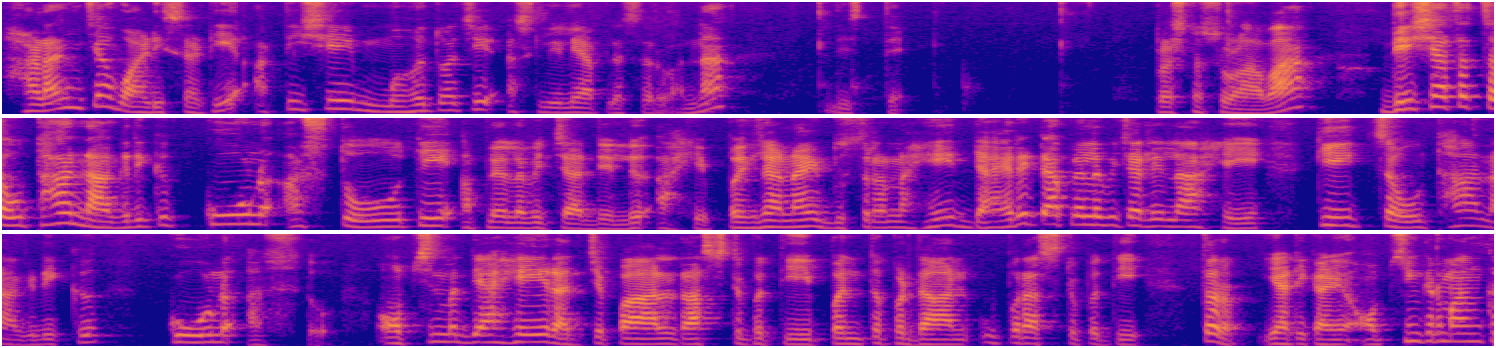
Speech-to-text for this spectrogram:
हाडांच्या वाढीसाठी अतिशय महत्त्वाचे असलेले आपल्या सर्वांना दिसते. प्रश्न सोळावा. देशाचा चौथा नागरिक कोण असतो ते आपल्याला विचारलेलं आहे. पहिला नाही दुसरा नाही डायरेक्ट आपल्याला विचारलेलं आहे की चौथा नागरिक कोण असतो? ऑप्शनमध्ये आहे राज्यपाल राष्ट्रपती पंतप्रधान उपराष्ट्रपती. तर या ठिकाणी ऑप्शन क्रमांक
